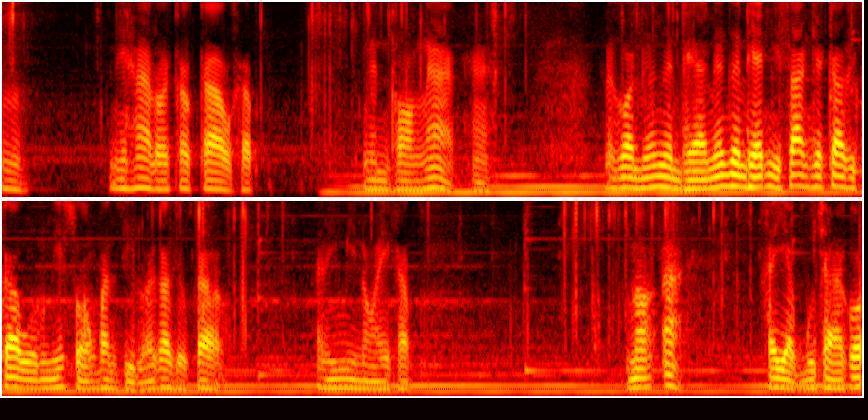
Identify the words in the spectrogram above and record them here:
อืมนี่599ครับ เงินทองนาคฮะแล้วก็เนื้อเงินแทนเนื้อเงินแทนมีสร้างแค่99องค์นี้2,499อันนี้มีน้อยครับเนาะอะใครอยากบูชาก็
